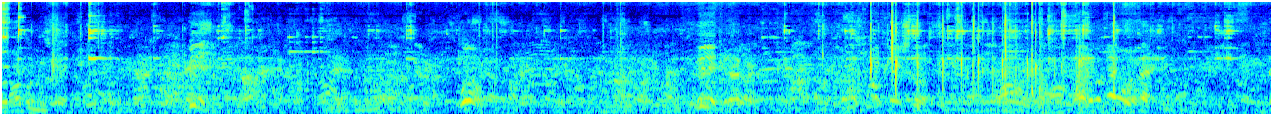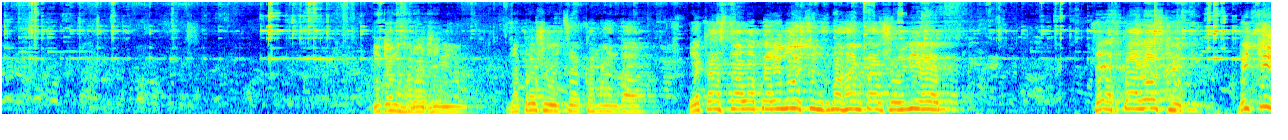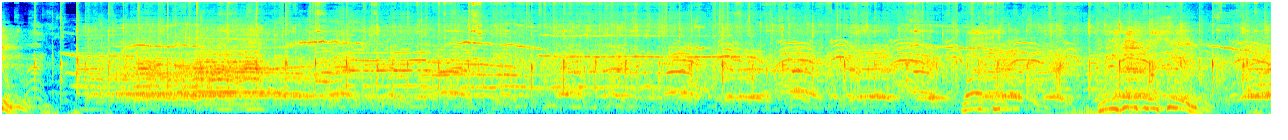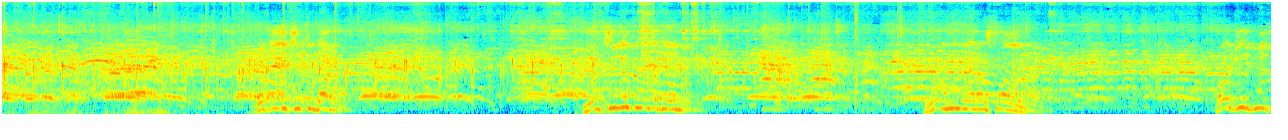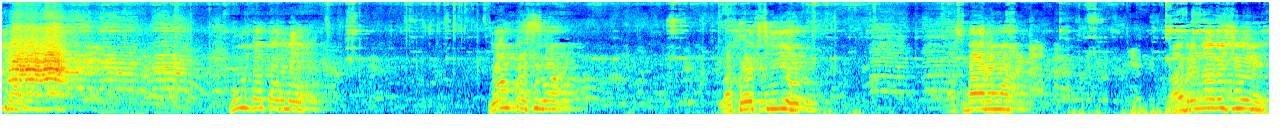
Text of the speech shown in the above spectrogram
Ми І до нагородження запрошується команда, яка стала переможцем змагань першої ліги. Це ФК Розквіт. Битків! Князюк Василь. Бодайчик Іван. Юрчелюк Володимир. Рогін Ярослав. Годжур Дмитро. Гунда Павло. Ломпас Іван. Лахоцький Ігор. Ласма Роман. Лавринович Юрій.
